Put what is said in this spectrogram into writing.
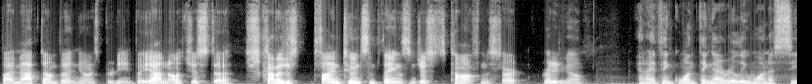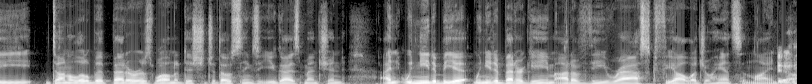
by Matt Dumba and Jonas Brodin. But yeah, no, just uh, just kind of just fine tune some things and just come out from the start ready to go. And I think one thing I really want to see done a little bit better as well, in addition to those things that you guys mentioned, I, we need to be a, we need a better game out of the Rask Fiala Johansson line. Yeah.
